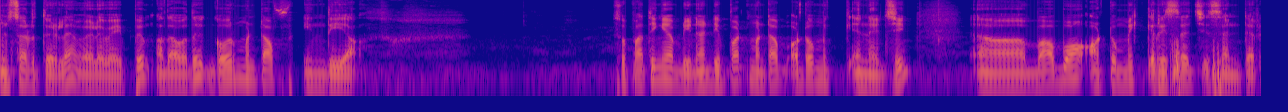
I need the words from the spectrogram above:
மின்சாரத்துறையில் வேலைவாய்ப்பு அதாவது கவர்மெண்ட் ஆஃப் இந்தியா ஸோ பார்த்திங்க அப்படின்னா department of atomic energy Bhabha atomic research centre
